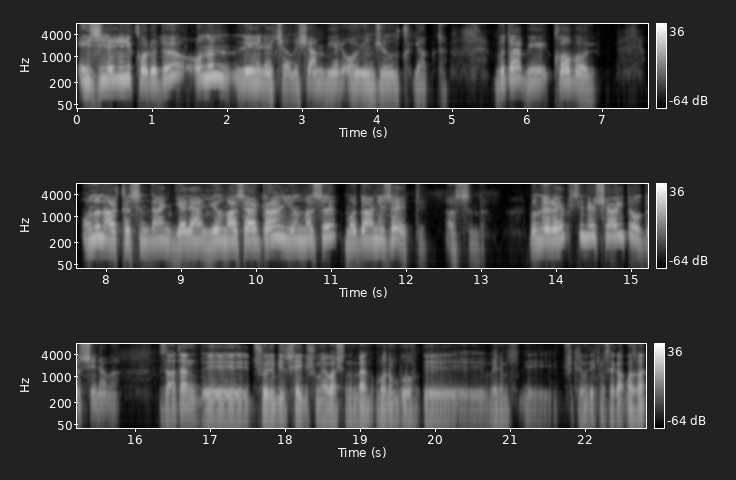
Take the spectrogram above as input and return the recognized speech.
ezilenini korudu, onun lehine çalışan bir oyunculuk yaptı. Bu da bir kovboy. Onun arkasından gelen Yılmaz Erdoğan Yılmaz'ı modernize etti aslında. Bunları hepsine şahit oldu sinema. Zaten e, şöyle bir şey düşünmeye başladım ben. Umarım bu e, benim e, fikrimi de kimse kapmaz ama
